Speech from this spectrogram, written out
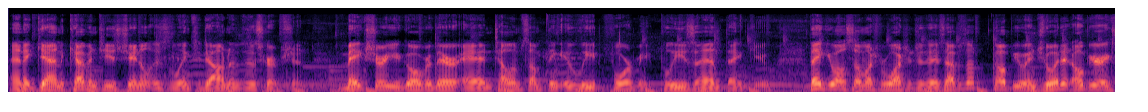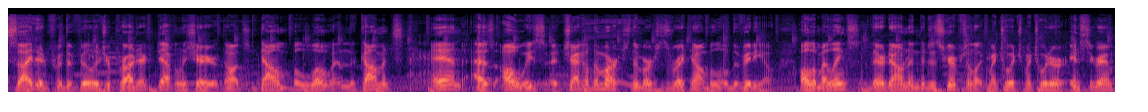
And again, Kevin T's channel is linked down in the description make sure you go over there and tell him something elite for me. Please and thank you. Thank you all so much for watching today's episode. Hope you enjoyed it. Hope you're excited for the Villager project. Definitely share your thoughts down below in the comments. And as always, uh, check out the merch. The merch is right down below the video. All of my links, they're down in the description, like my Twitch, my Twitter, Instagram,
